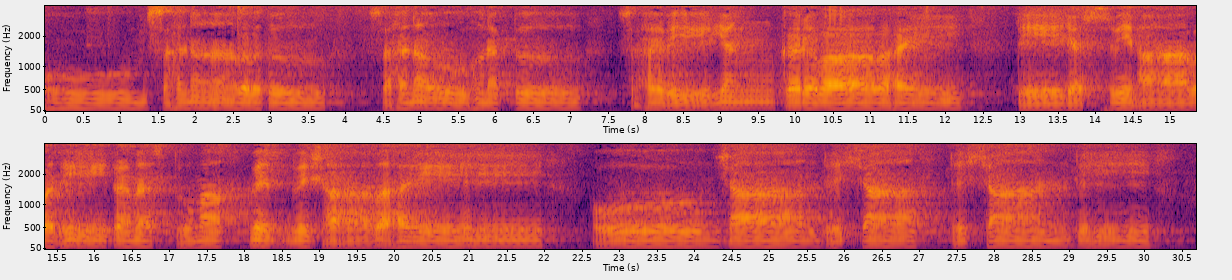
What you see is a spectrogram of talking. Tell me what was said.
ॐ सहनावतु सहनौ भुनक्तु सह वीर्यङ्करवावहै तेजस्विनावधीतमस्तु मा विद्विषावहै। ॐ शान्तिः शान्तिः।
